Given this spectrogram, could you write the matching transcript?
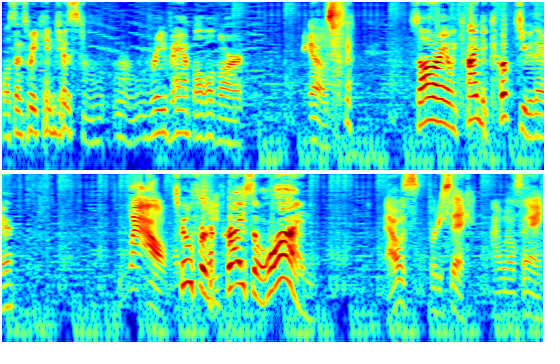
Well, since we can just revamp all of our... it goes. Sorry, we kinda cooked you there. wow! Two for the price of one! That was pretty sick, I will say.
